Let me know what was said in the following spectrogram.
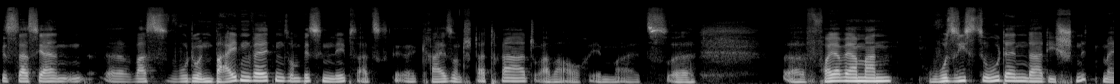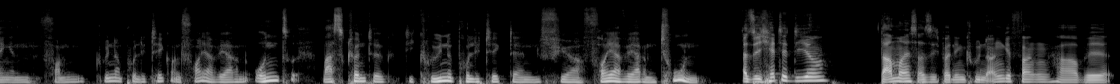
ist das ja äh, was, wo du in beiden Welten so ein bisschen lebst, als äh, Kreis- und Stadtrat, aber auch eben als äh, äh, Feuerwehrmann. Wo siehst du denn da die Schnittmengen von grüner Politik und Feuerwehren? Und was könnte die grüne Politik denn für Feuerwehren tun? Also ich hätte dir damals, als ich bei den Grünen angefangen habe,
